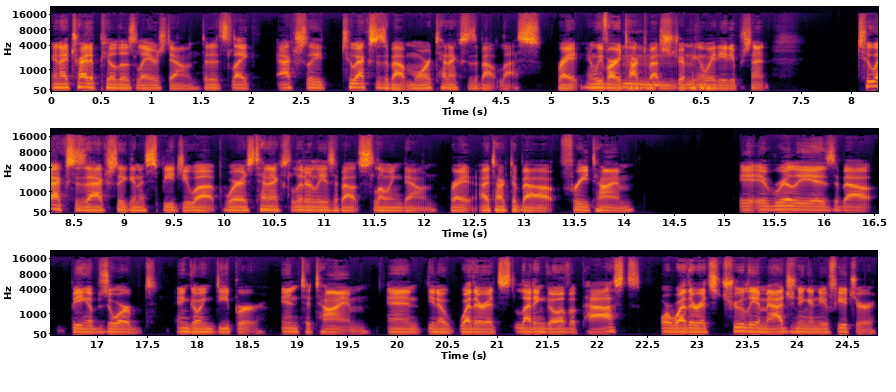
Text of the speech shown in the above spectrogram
And I try to peel those layers down that it's like actually 2x is about more, 10x is about less, right? And we've already talked about Mm, stripping mhm. away the 80%. 2x is actually going to speed you up, whereas 10x literally is about slowing down, right? I talked about free time. It, it really is about being absorbed and going deeper into time. And, you know, whether it's letting go of a past or whether it's truly imagining a new future.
